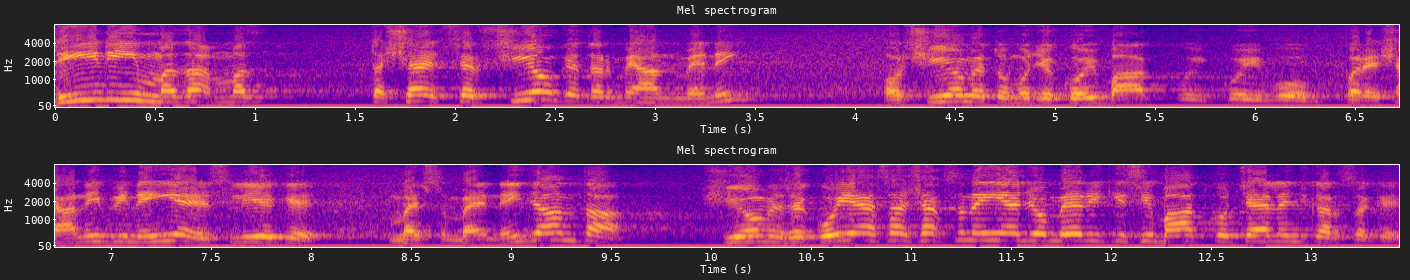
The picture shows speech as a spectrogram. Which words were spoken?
دینی مزہ مز... صرف شیعوں کے درمیان میں نہیں، اور شیعوں میں تو مجھے کوئی بات کوئی کوئی وہ پریشانی بھی نہیں ہے، اس لیے کہ میں میں نہیں جانتا۔ شیعوں میں سے کوئی ایسا شخص نہیں ہے جو میری کسی بات کو چیلنج کر سکے۔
